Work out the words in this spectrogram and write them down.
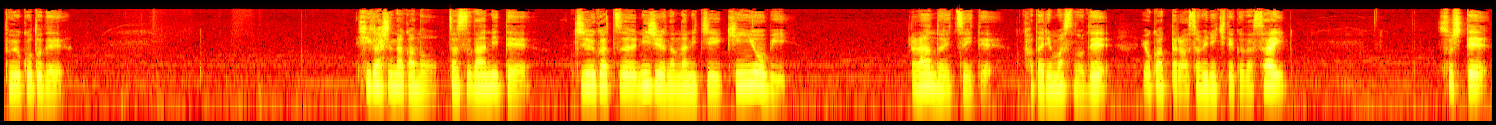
ということで、東中野雑談にて10月27日金曜日、ラランドについて語りますので、よかったら遊びに来てください。そして、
